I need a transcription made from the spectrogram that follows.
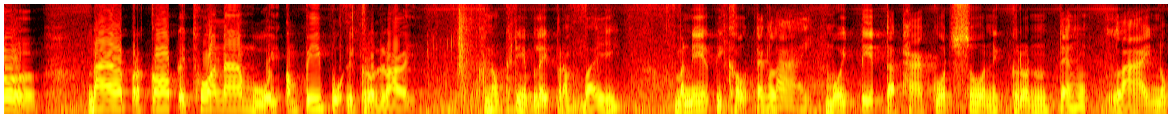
ទល់ដែលប្រកបដោយធម៌ណាមួយអំពីពួកនិក្រនឡើយក្នុងគ្រាបលេខ8មនាលភិក្ខុទាំងឡាយមួយទៀតតថាគតសួរនិក្រនទាំងឡាយនោះ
